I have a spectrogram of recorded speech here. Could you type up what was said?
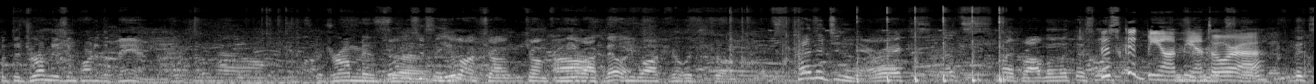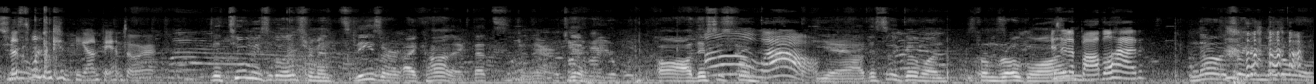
But the drum isn't part of the band, right? The drum is. This is just a Ewok drum, drum from uh, Ewok Village. Ewok Village drum. It's kind of generic. That's my problem with this one. This could be on These Pandora. the two, This one could be on Pandora. the two musical instruments. These are iconic. That's generic. Talk Yeah. about your. Oh, this is Oh from. wow! Yeah, this is a good one from Rogue One. Is it a bobblehead? No, it's like a metal,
